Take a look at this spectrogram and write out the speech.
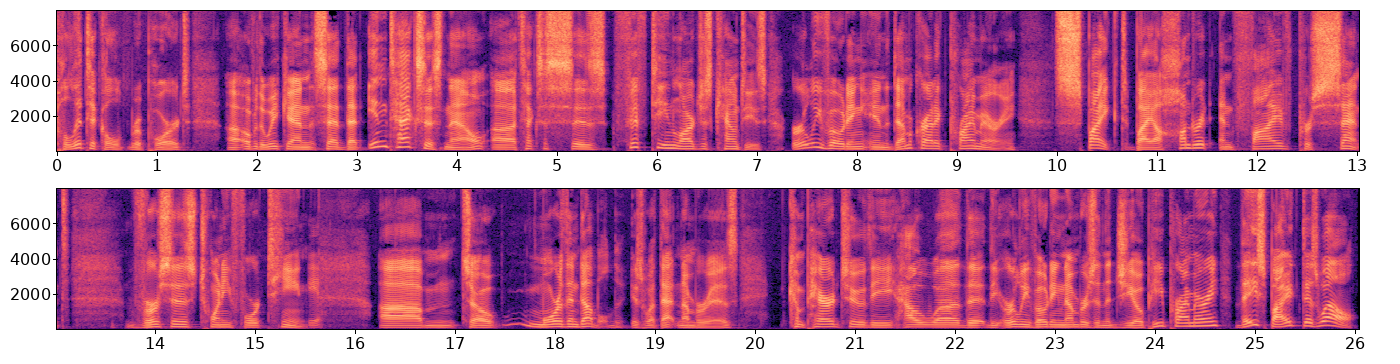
Political Report, uh, over the weekend said that in Texas now, uh, Texas's 15 largest counties, early voting in the Democratic primary spiked by 105 percent versus 2014. Yeah. Um, so more than doubled is what that number is. Compared to the how uh, the the early voting numbers in the GOP primary, they spiked as well,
